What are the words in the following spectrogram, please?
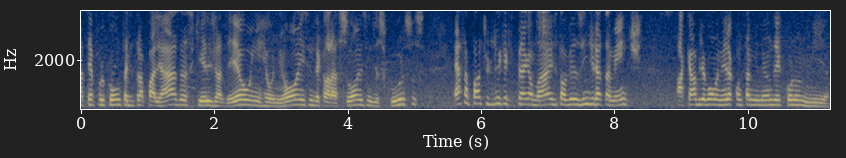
até por conta de atrapalhadas que ele já deu em reuniões, em declarações, em discursos. Essa parte eu diria que, é que pega mais e talvez indiretamente acabe de alguma maneira contaminando a economia,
